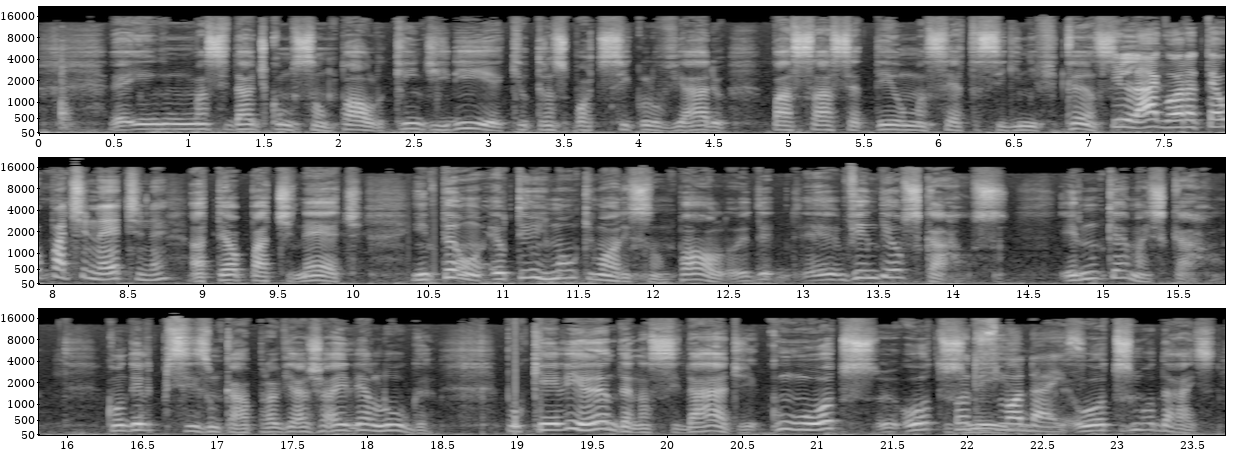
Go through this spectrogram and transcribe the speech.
É, em uma cidade como São Paulo, quem diria que o transporte cicloviário passasse a ter uma certa significância? E lá agora até o patinete, né? Até o patinete. Então, eu tenho um irmão que mora em São Paulo, ele vendeu os carros. Ele não quer mais carro. Quando ele precisa um carro para viajar, ele aluga, porque ele anda na cidade com outros outros, outros meios, modais. Outros modais.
